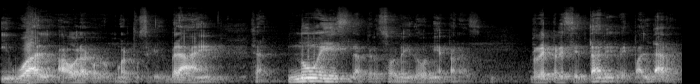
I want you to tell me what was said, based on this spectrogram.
igual ahora con los muertos en el Brain, o sea, no es la persona idónea para representar y respaldar.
